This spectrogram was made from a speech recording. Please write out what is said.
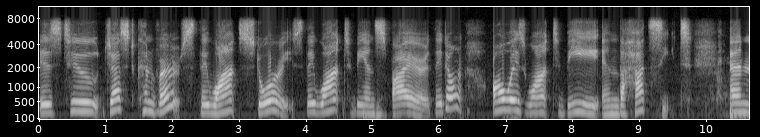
is to just converse. They want stories, they want to be inspired. They don't always want to be in the hot seat. And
